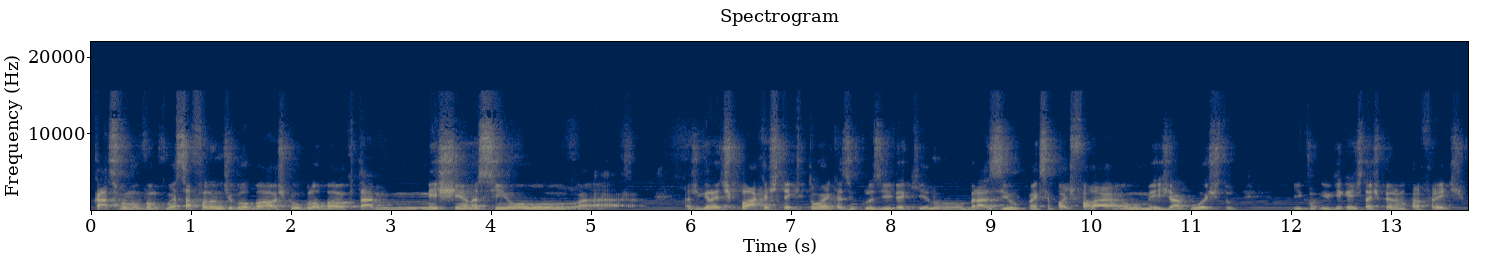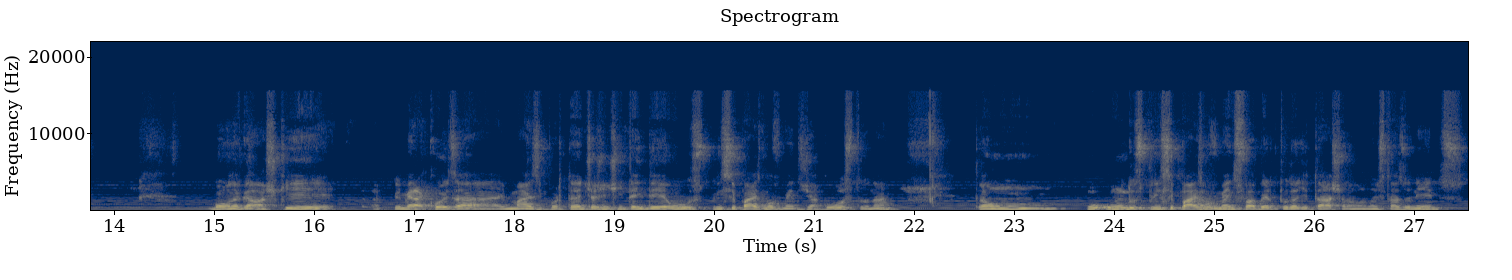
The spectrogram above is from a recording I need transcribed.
Cássio, vamos, vamos começar falando de global. Acho que o global é o que está mexendo assim o, a, as grandes placas tectônicas, inclusive aqui no Brasil. Como é que você pode falar o mês de agosto e, e o que, que a gente está esperando para frente? Bom, legal. Acho que a primeira coisa mais importante é a gente entender os principais movimentos de agosto, né? Então, um dos principais movimentos foi a abertura de taxa nos Estados Unidos.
